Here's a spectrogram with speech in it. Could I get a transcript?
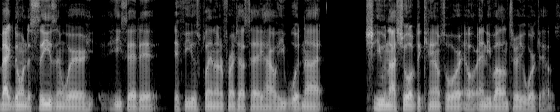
back during the season where he said that if he was playing on a franchise tag, how he would not he would not show up to camps or or any voluntary workouts.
